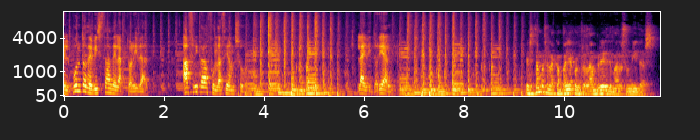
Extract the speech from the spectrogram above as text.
El punto de vista de la actualidad. África Fundación Sur. La editorial. Estamos en la campaña contra el hambre de Manos Unidas.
